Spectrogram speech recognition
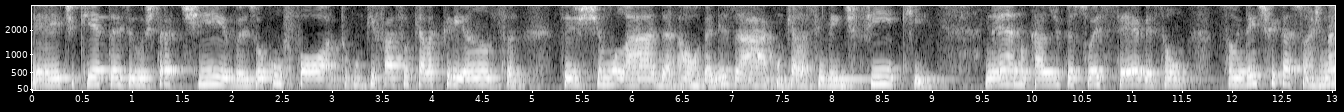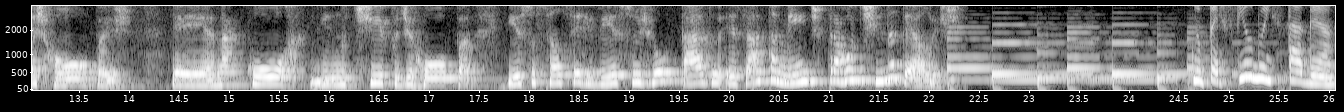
é, etiquetas ilustrativas ou com foto, com que façam que aquela criança seja estimulada a organizar, com que ela se identifique. Né? No caso de pessoas cegas, são, são identificações nas roupas, é, na cor e no tipo de roupa. Isso são serviços voltados exatamente para a rotina delas. No perfil do Instagram,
